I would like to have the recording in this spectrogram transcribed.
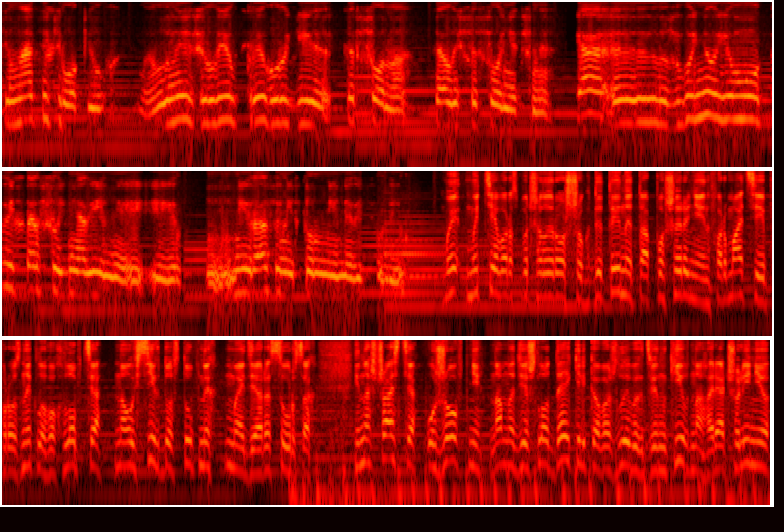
17 років. Вони жили в пригороді Херсона, селище Сонячне. Я е, дзвоню йому від першого дня війни і ні разу ніхто мені не відповів. Ми миттєво розпочали розшук дитини та поширення інформації про зниклого хлопця на усіх доступних медіаресурсах. І на щастя, у жовтні нам надійшло декілька важливих дзвінків на гарячу лінію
